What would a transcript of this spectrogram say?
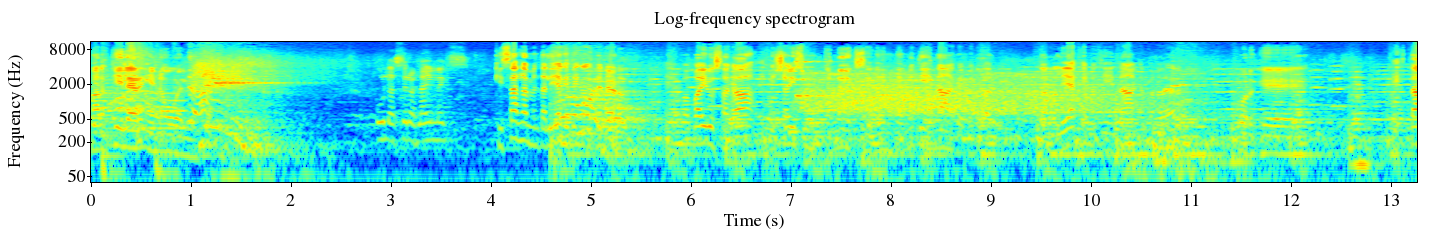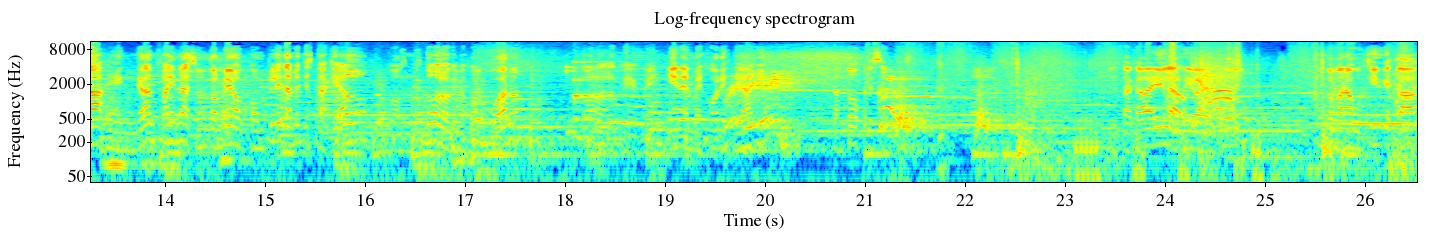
Mark Killer y no vuelve. 1-0 Slimex. Quizás la mentalidad que tenga que tener el Papyrus acá es que ya hizo un torneo excelente, no tiene nada que perder. La realidad es que no tiene nada que perder porque está en Grand Finals, un torneo completamente estaqueado con todos los que mejor jugaron, todos los que vienen mejor este año, están todos presentes. Y está acá él arriba de todo, junto con Agustín que está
